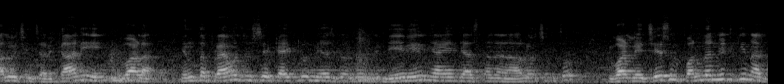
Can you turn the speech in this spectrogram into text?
ఆలోచించారు కానీ ఇవాళ ఇంత ప్రేమ చూసే కైకలూరు నియోజకవర్గంకి నేనేం న్యాయం చేస్తాననే ఆలోచనతో ఇవాళ నేను చేసిన పనులన్నిటికీ నాకు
